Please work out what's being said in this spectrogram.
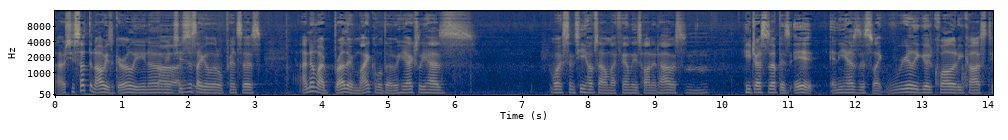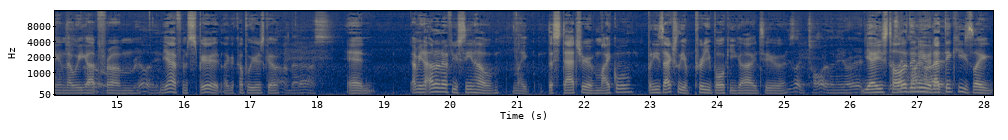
Uh, she's something always girly, you know. I mean, Oh, she's just like a little princess. I know my brother Michael though. He actually has. Well, since he helps out with my family's haunted house, Mm-hmm. he dresses up as it, and he has this like really good quality costume that we got Oh, from really? yeah from Spirit like a couple years ago. Oh, badass. And I mean, I don't know if you've seen how like the stature of Michael, but he's actually a pretty bulky guy too. He's like taller than me, right? Yeah, he's He's, taller like, than you, and I think he's like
